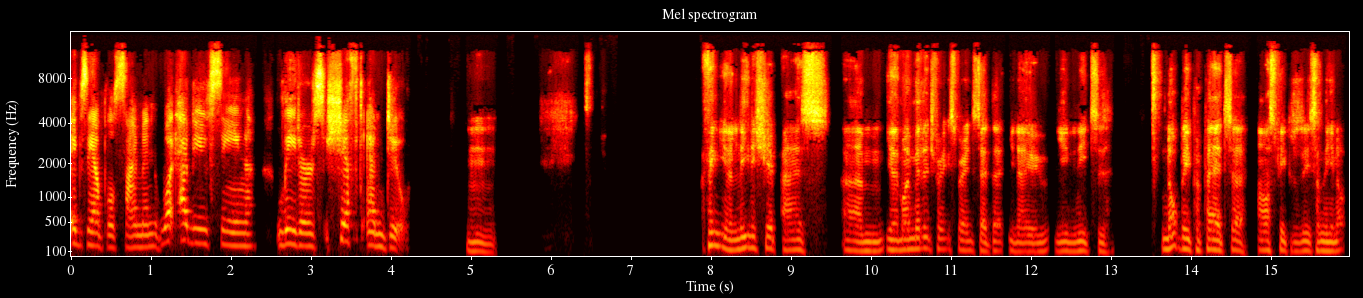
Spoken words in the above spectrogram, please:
examples, Simon? What have you seen leaders shift and do? Mm. I think you know leadership as um, you know my military experience said that you know you need to not be prepared to ask people to do something you're not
